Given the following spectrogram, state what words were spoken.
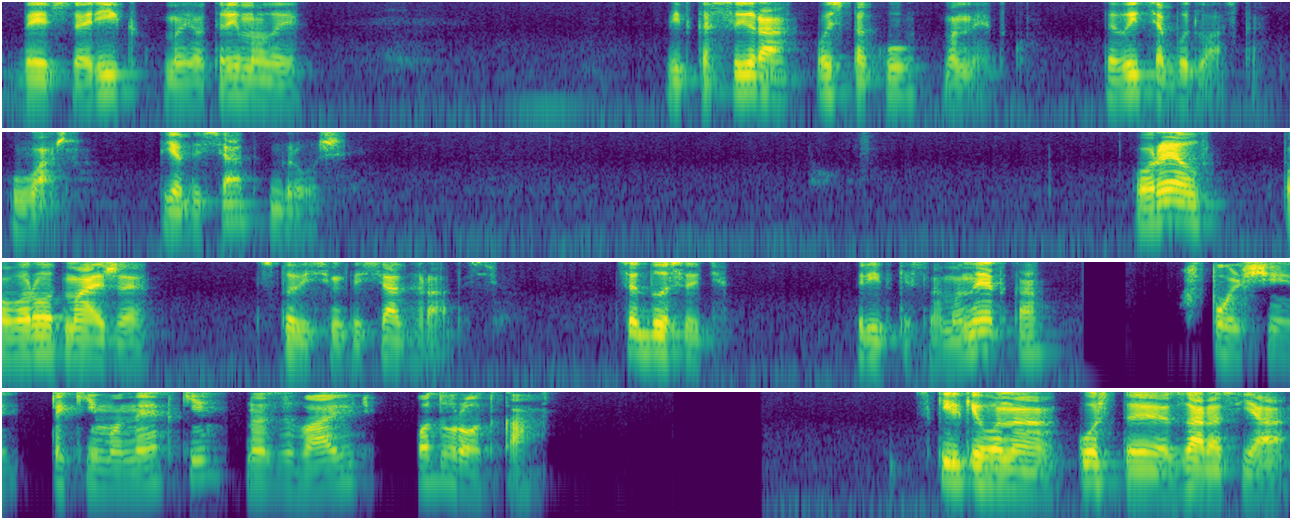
десь за рік, ми отримали від касира ось таку монетку. Дивіться, будь ласка, уважно. 50 грошей. Орел, поворот майже 180 градусів. Це досить рідкісна монетка. В Польщі такі монетки називають одворотка. Скільки вона коштує, зараз я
